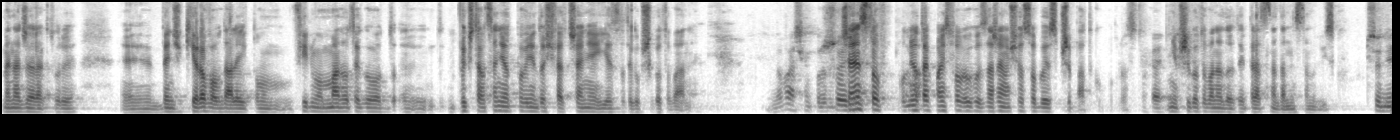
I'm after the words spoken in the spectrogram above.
menadżera, który y, będzie kierował dalej tą firmą, ma do tego wykształcenie, odpowiednie doświadczenie i jest do tego przygotowany. No właśnie, poruszyłeś... Często w podmiotach państwowych zdarzają się osoby z przypadku po prostu, Okej. nieprzygotowane do tej pracy na danym stanowisku. Czyli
